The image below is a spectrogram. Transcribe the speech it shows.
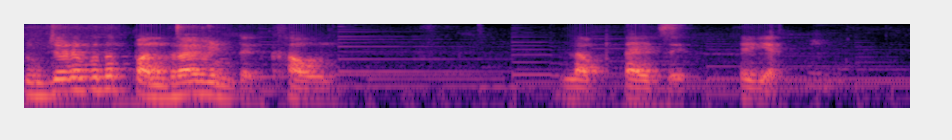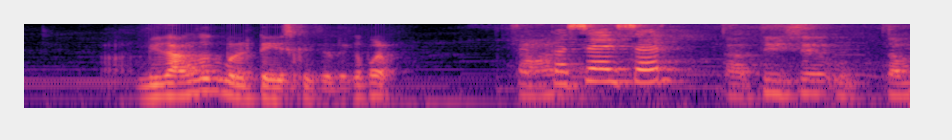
तुमच्याकडे फक्त पंधरा मिनिटं आहेत खाऊन. लपटायचंय हे घ्या. हा, मी सांगतो तुम्हाला टेस्ट कशी होते पण कसं आहे सर? अतिशय उत्तम.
